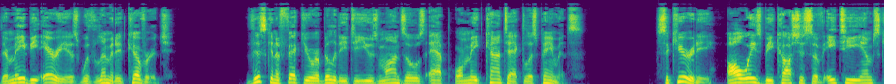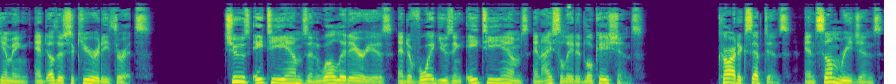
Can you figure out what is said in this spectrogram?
there may be areas with limited coverage. This can affect your ability to use Monzo's app or make contactless payments. Security. Always be cautious of ATM skimming and other security threats. Choose ATMs in well-lit areas and avoid using ATMs in isolated locations. Card acceptance. In some regions,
